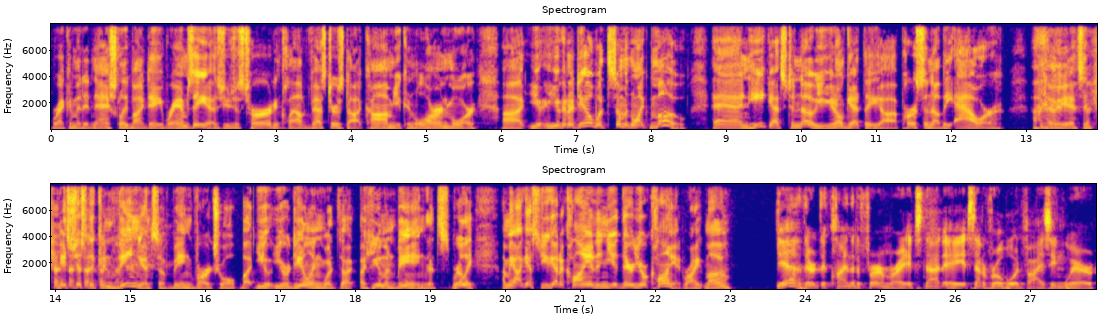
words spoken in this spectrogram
recommended nationally by Dave Ramsey, as you just heard, and cloudvestors.com. You can learn more. Uh, you, you're going to deal with someone like Mo, and he gets to know you. You don't get the uh, person of the hour. I mean, it's it's just the convenience of being virtual, but you you're dealing with a, a human being that's really. I mean, I guess you get a client and you they're your client, right, Mo? Yeah, they're the client of the firm, right? It's not a it's not a robo advising where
